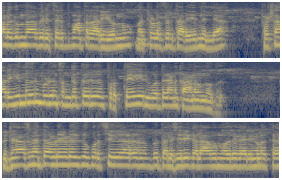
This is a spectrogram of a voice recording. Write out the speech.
നടക്കുന്ന ആ പരിസരത്ത് മാത്രമേ അറിയുന്നു. മറ്റുള്ള സ്ഥലത്ത് അറിയുന്നില്ല. പക്ഷെ അറിയുന്നവർ മുഴുവൻ സംഘത്തെ ഒരു പ്രത്യേക രൂപത്തിലാണ് കാണുന്നത്. പിന്നെ ആ സമയത്ത് അവിടെ ഇവിടെയൊക്കെ കുറച്ച് തലശ്ശേരി കലാപം മുതൽ കാര്യങ്ങളൊക്കെ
